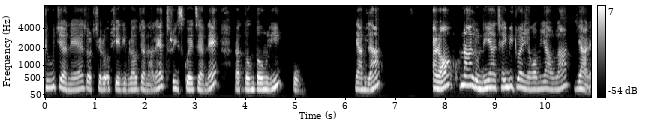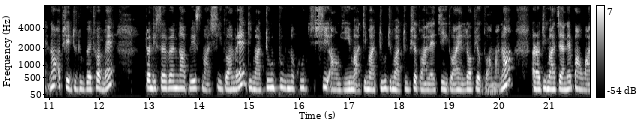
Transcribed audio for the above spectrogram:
2ကျန်တယ်ဆိုတော့ချေတို့အဖြေဒီဘယ်လောက်ကျန်တာလဲ3 square ကျန်တယ်အဲတော့3 3လီ9ရပြီလားအဲ့တော့ခုနလိုနေရာချင်းပြီးတွက်ရင်ရောမရဘူးလားရတယ်เนาะအဖြေတူတူပဲထွက်မယ် 27က base မှာရှိသွားမယ်ဒီမှာ2 2နှစ်ခုရှိအောင်ရေးမှာဒီမှာ2ဒီမှာ2ဖြစ်သွားရင်လည်းကြည်သွားရင် လော့ပြုတ်သွားမှာเนาะအဲ့တော့ဒီမှာကြံတဲ့ power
